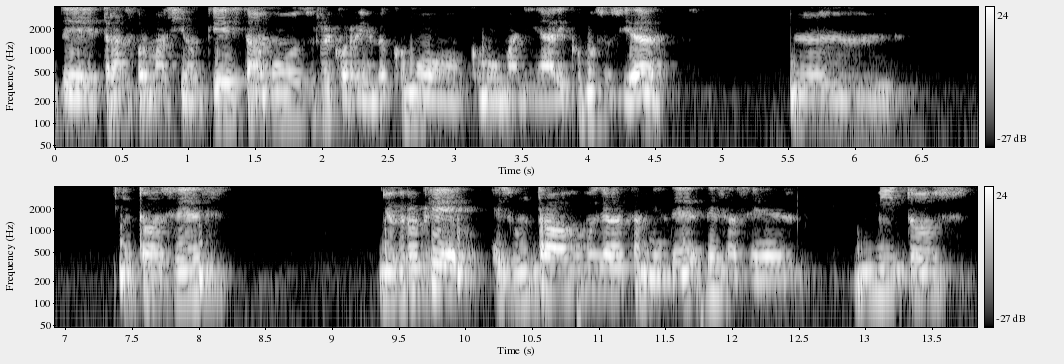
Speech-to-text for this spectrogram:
de transformación que estamos recorriendo como, como humanidad y como sociedad. Mm, entonces, yo creo que es un trabajo muy grande también de deshacer mitos,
